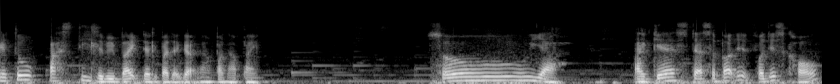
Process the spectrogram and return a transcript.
itu pasti lebih baik daripada gak ngapa-ngapain. So, yeah. I guess that's about it for this call.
